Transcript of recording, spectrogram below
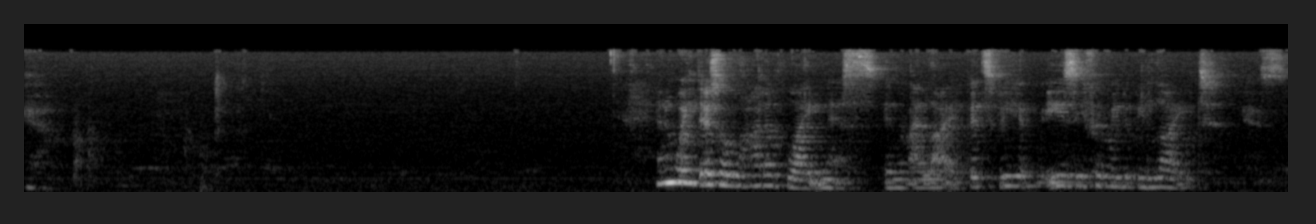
Yeah. In a way, there's a lot of lightness in my life. It's be easy for me to be light. Yes.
